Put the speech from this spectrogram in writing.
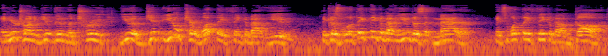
and you're trying to give them the truth. You have given you don't care what they think about you. Because what they think about you doesn't matter. It's what they think about God.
